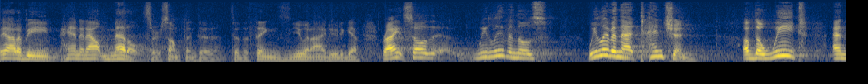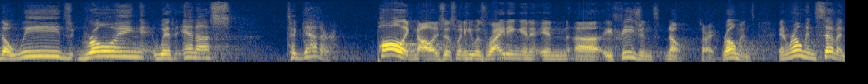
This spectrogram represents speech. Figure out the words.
they ought to be handing out medals or something to, to the things you and I do together. Right? So we live in those, we live in that tension of the wheat and the weeds growing within us together. Paul acknowledged this when he was writing in, in uh, Ephesians, no, sorry, Romans. In Romans 7,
